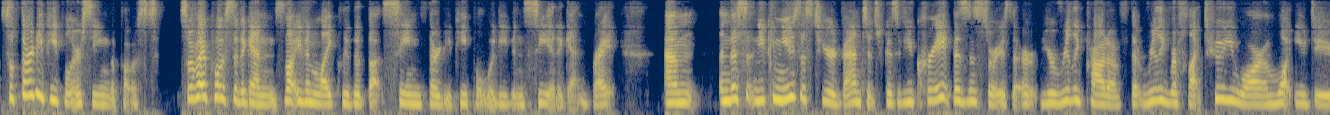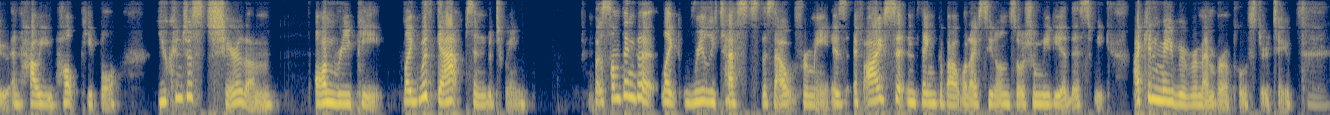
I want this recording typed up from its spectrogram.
So 30 people are seeing the post. So if I post it again, it's not even likely that that same 30 people would even see it again, right? Um and this you can use this to your advantage because if you create business stories that are you're really proud of that really reflect who you are and what you do and how you help people you can just share them on repeat, like with gaps in between. But something that like really tests this out for me is if I sit and think about what I've seen on social media this week, I can maybe remember a post or two. Mm.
